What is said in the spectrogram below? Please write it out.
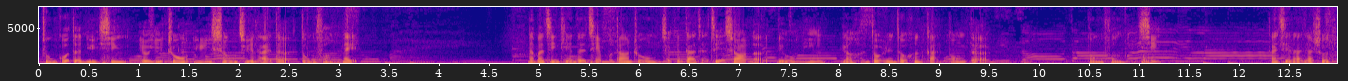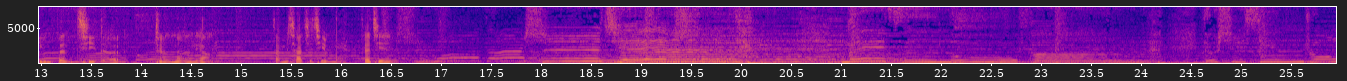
中国的女性有一种与生俱来的东方美。那么今天的节目当中，就跟大家介绍了六名让很多人都很感动的东方女性。感谢大家收听本期的正能量，咱们下期节目再见。每次怒放都是心中。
